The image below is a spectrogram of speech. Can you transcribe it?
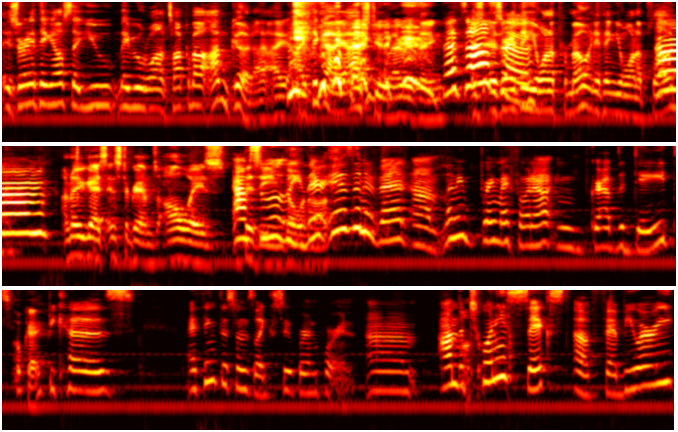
Is there anything else that you maybe would want to talk about? I'm good. I, I, I think I asked you everything. That's is, Is there anything you want to promote? Anything you want to plug? Um, I know you guys Instagram's always Absolutely. busy is an event. Um, let me bring my phone out and grab the date. Okay. Because I think this one's like super important. Um, on the 26th of February,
